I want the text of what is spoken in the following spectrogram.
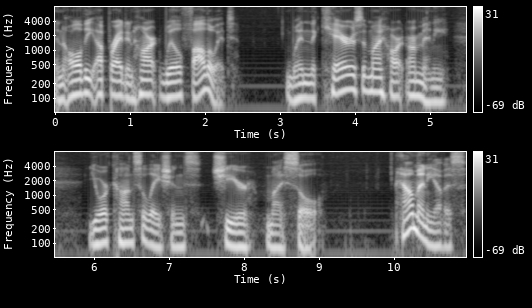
and all the upright in heart will follow it. When the cares of my heart are many, your consolations cheer my soul. How many of us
